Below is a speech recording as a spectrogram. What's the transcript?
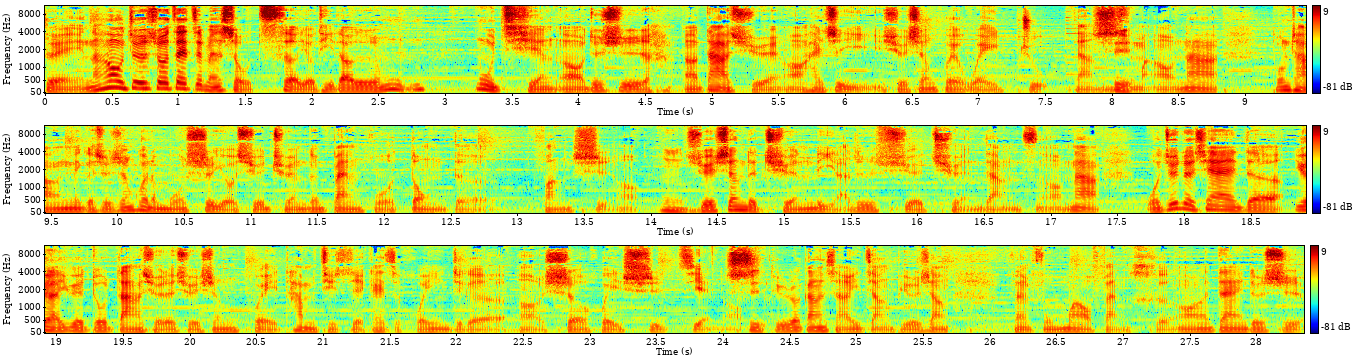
对，然后就是说，在这本手册有提到，就是目目前哦，就是呃大学哦还是以学生会为主这样子嘛哦。那通常那个学生会的模式有学权跟办活动的方式哦，嗯，学生的权利啊，就是学权这样子哦。那我觉得现在的越来越多大学的学生会，他们其实也开始回应这个呃社会事件哦，是比如说刚刚小易讲，比如像。反服贸、反核哦，当然就是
